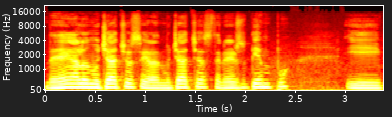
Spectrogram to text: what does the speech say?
Dejen a los muchachos y a las muchachas tener su tiempo y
